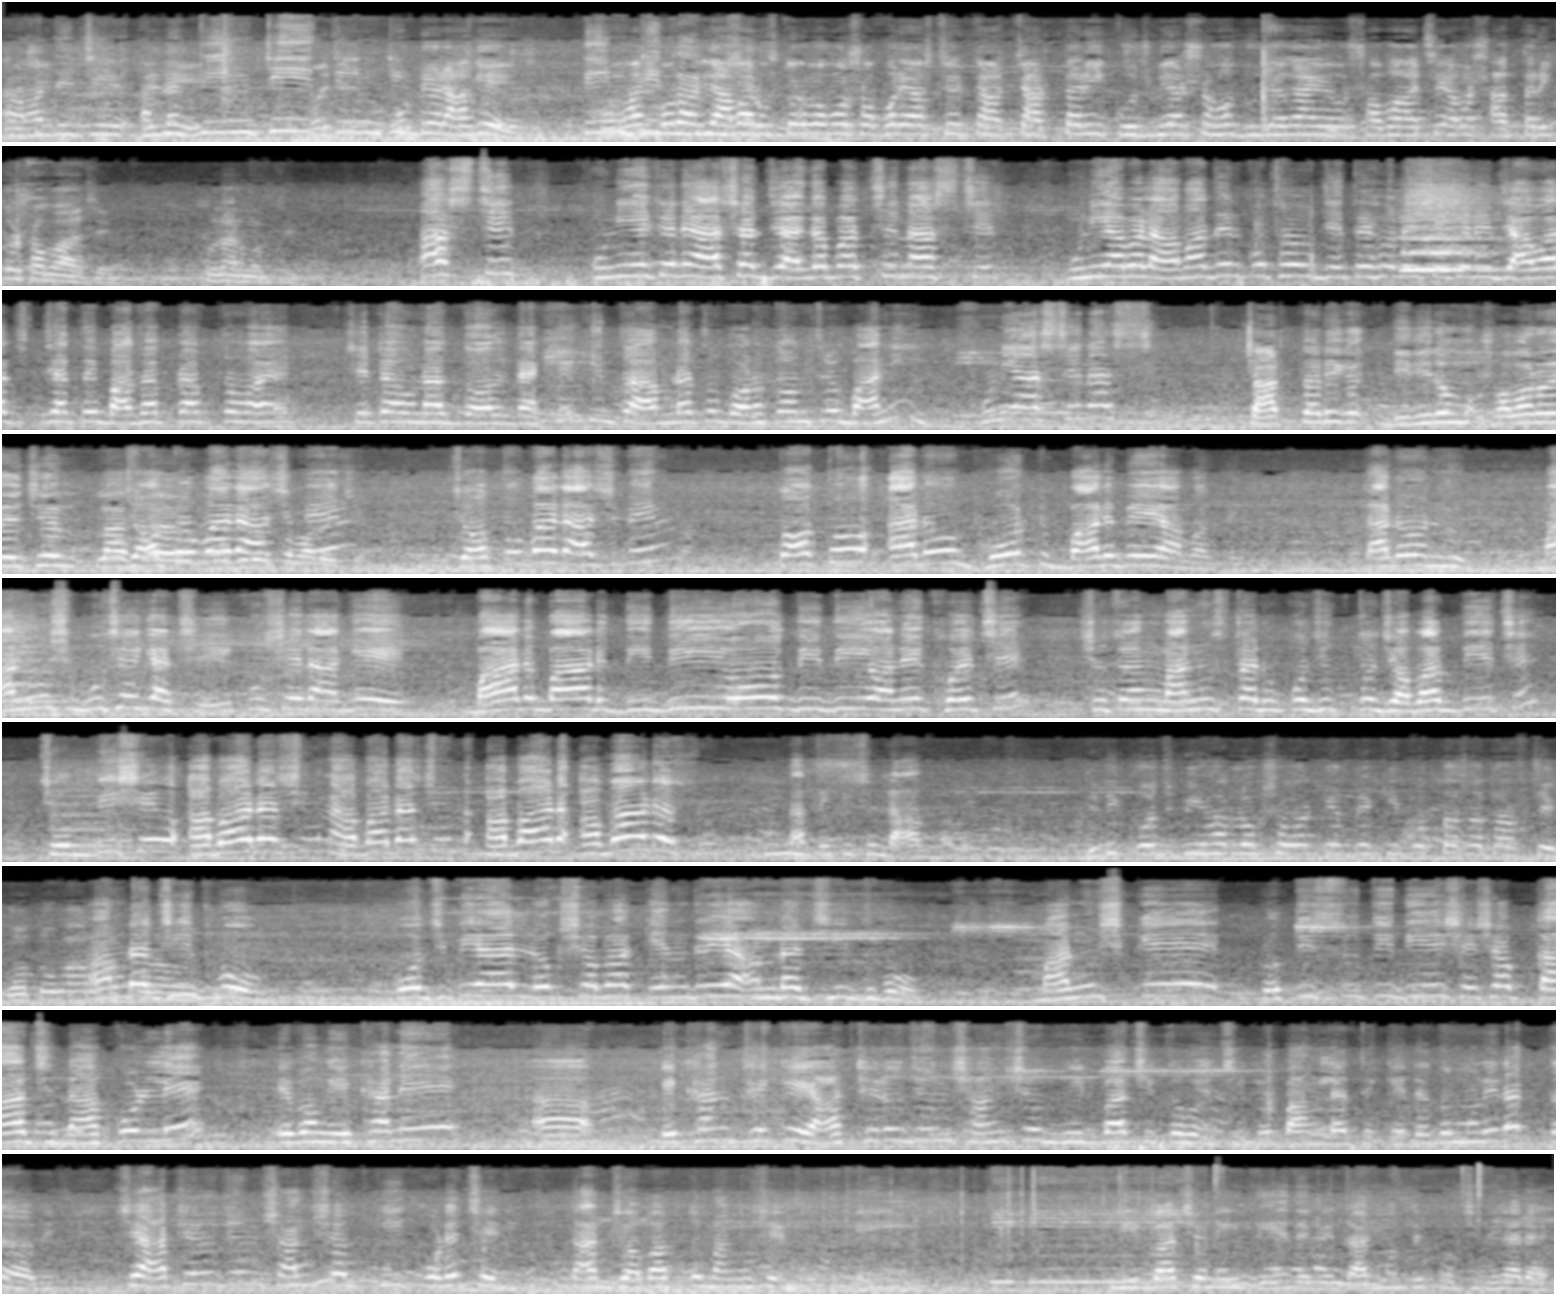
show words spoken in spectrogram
আমাদের যে আমরা তিনটি তিনটি আগে তিনটি প্রধানমন্ত্রী আবার। উত্তরবঙ্গ সফরে আসছে চার তারিখ কোচবিহার সহ দু জায়গায় সভা আছে আবার সাত তারিখও সভা আছে প্রধানমন্ত্রী আসছে উনি এখানে আসার জায়গা পাচ্ছেন আসছেন উনি আবার আমাদের কোথাও যেতে হলে সেখানে যাওয়া যাতে বাধাপ্রাপ্ত হয় সেটা ওনার দল দেখে কিন্তু আমরা তো গণতন্ত্র মানি। উনি আসছেন আসছেন। চার তারিখ দিদিরও সভা রয়েছেন যতবার আসবেন যতবার আসবেন তত আরও ভোট বাড়বে আমাদের। কারণ মানুষ বুঝে গেছে একুশের আগে বারবার দিদি ও দিদি অনেক হয়েছে সুতরাং মানুষ তার উপযুক্ত জবাব দিয়েছে। চব্বিশেও আবার আসুন আবার আসুন আবার আবার আসুন। তাতে কিছু লাভ হবে। দিদি কোচবিহার লোকসভা কেন্দ্রে কি প্রত্যাশা থাকছে? গতবার আমরা জিতবো। কোচবিহার লোকসভা কেন্দ্রে আমরা জিতবো। মানুষকে প্রতিশ্রুতি দিয়ে সেসব কাজ না করলে এবং এখানে এখান থেকে আঠেরো জন সাংসদ নির্বাচিত হয়েছিল বাংলা থেকে। এটা তো মনে রাখতে হবে। সে আঠেরো জন সাংসদ কি করেছেন তার জবাব তো মানুষের এই নির্বাচনেই দিয়ে দেবে। তার মধ্যে কোচবিহার এক।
